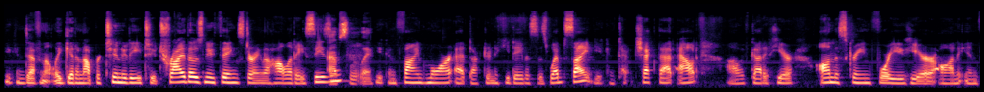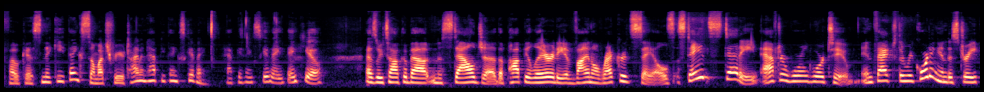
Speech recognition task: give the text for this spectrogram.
you can definitely get an opportunity to try those new things during the holiday season. Absolutely. You can find more at Dr. Nikki Davis's website. You can check that out. Uh, we've got it here on the screen for you here on In Focus. Nikki, thanks so much for your time and happy Thanksgiving. Happy Thanksgiving. Thank you. As we talk about nostalgia, the popularity of vinyl record sales stayed steady after World War II. In fact, the Recording Industry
